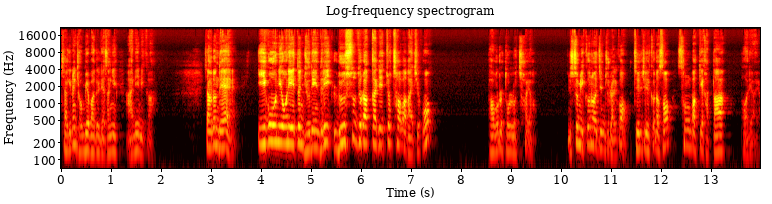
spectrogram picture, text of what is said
자기는 경배받을 대상이 아니니까. 자, 그런데 이고니온에 있던 유대인들이 루스드라까지 쫓아와 가지고 바울을 돌로 쳐요. 숨이 끊어진 줄 알고 질질 끌어서 성 밖에 갖다 버려요.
